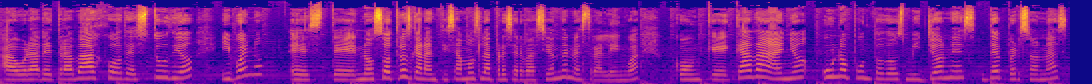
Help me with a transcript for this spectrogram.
ahora de trabajo, de estudio y bueno, este, nosotros garantizamos la preservación de nuestra lengua con que cada año 1.2 millones de personas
